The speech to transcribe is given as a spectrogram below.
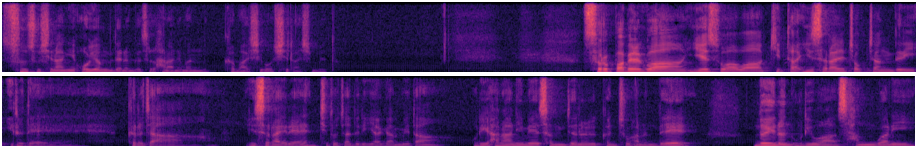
순수 신앙이 오염되는 것을 하나님은 금하시고 싫어하십니다. 스룹바벨과 예수아와 기타 이스라엘 족장들이 이르되 그러자 이스라엘의 지도자들이 이야기합니다. 우리 하나님의 성전을 건축하는데 너희는 우리와 상관이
